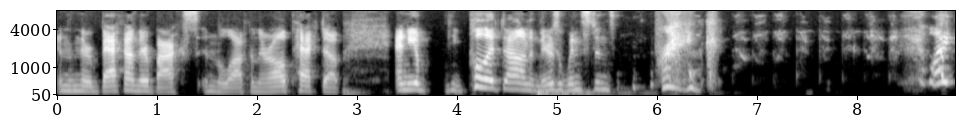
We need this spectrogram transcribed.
And then they're back on their box in the loft and they're all packed up. And you you pull it down and there's Winston's prank. like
